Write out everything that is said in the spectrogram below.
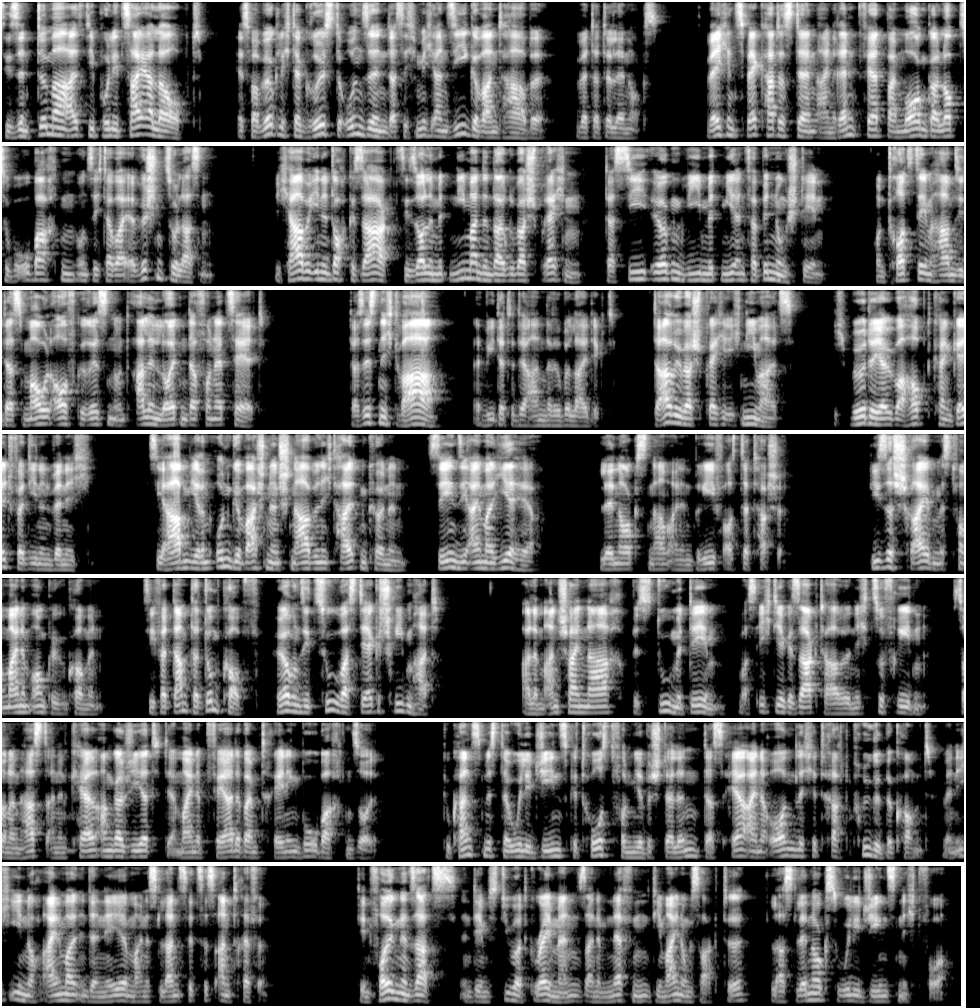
Sie sind dümmer, als die Polizei erlaubt, es war wirklich der größte Unsinn, dass ich mich an Sie gewandt habe, wetterte Lennox. Welchen Zweck hat es denn, ein Rennpferd beim Morgengalopp zu beobachten und sich dabei erwischen zu lassen? Ich habe Ihnen doch gesagt, Sie sollen mit niemandem darüber sprechen, dass Sie irgendwie mit mir in Verbindung stehen. Und trotzdem haben Sie das Maul aufgerissen und allen Leuten davon erzählt. Das ist nicht wahr, erwiderte der andere beleidigt. Darüber spreche ich niemals. Ich würde ja überhaupt kein Geld verdienen, wenn ich. Sie haben Ihren ungewaschenen Schnabel nicht halten können. Sehen Sie einmal hierher. Lennox nahm einen Brief aus der Tasche. Dieses Schreiben ist von meinem Onkel gekommen. Sie verdammter Dummkopf, hören Sie zu, was der geschrieben hat. Allem Anschein nach bist du mit dem, was ich dir gesagt habe, nicht zufrieden, sondern hast einen Kerl engagiert, der meine Pferde beim Training beobachten soll. Du kannst Mr. Willie Jeans getrost von mir bestellen, dass er eine ordentliche Tracht Prügel bekommt, wenn ich ihn noch einmal in der Nähe meines Landsitzes antreffe. Den folgenden Satz, in dem Stuart Grayman seinem Neffen die Meinung sagte, las Lennox Willie Jeans nicht vor.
